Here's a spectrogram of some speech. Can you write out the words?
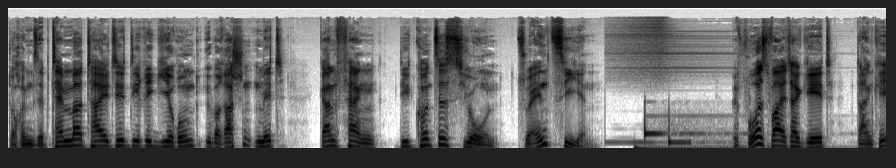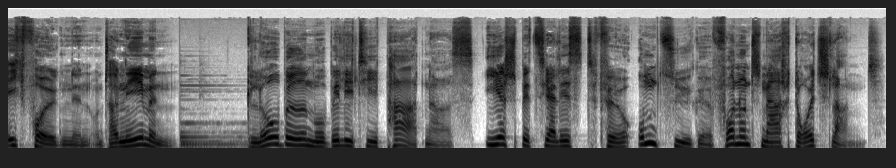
doch im September teilte die Regierung überraschend mit, Ganfang die Konzession zu entziehen. Bevor es weitergeht, danke ich folgenden Unternehmen. Global Mobility Partners, Ihr Spezialist für Umzüge von und nach Deutschland.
